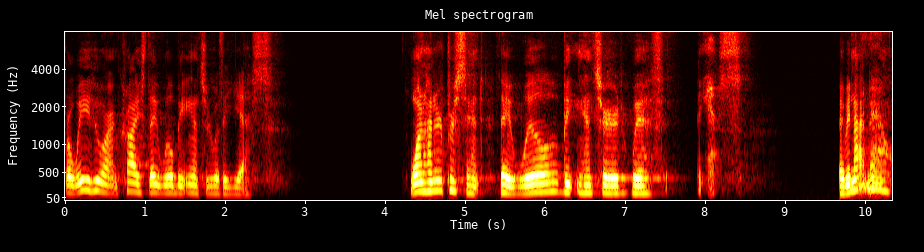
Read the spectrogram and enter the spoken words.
For we who are in Christ, they will be answered with a yes. 100% they will be answered with a yes. Maybe not now.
